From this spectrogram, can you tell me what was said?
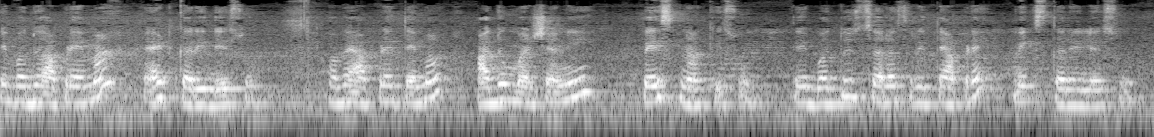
એ બધું આપણે એમાં એડ કરી દઈશું. હવે આપણે તેમાં આદુ મરચાંની પેસ્ટ નાખીશું. તે બધું જ સરસ રીતે આપણે મિક્સ કરી લઈશું.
